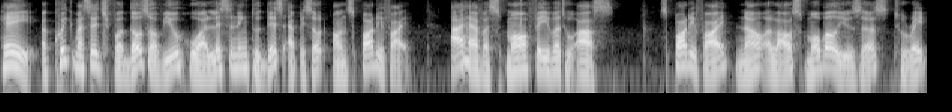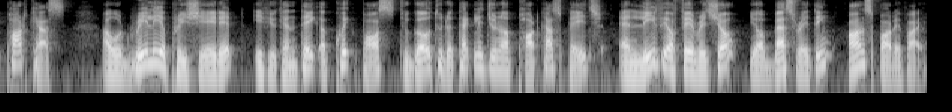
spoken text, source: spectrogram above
Hey, a quick message for those of you who are listening to this episode on Spotify. I have a small favor to ask. Spotify now allows mobile users to rate podcasts. I would really appreciate it if you can take a quick pause to go to the Tech Journal podcast page and leave your favorite show, your best rating on Spotify.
